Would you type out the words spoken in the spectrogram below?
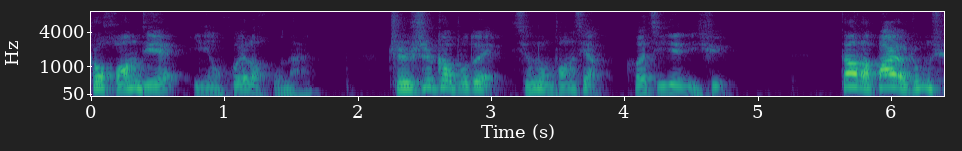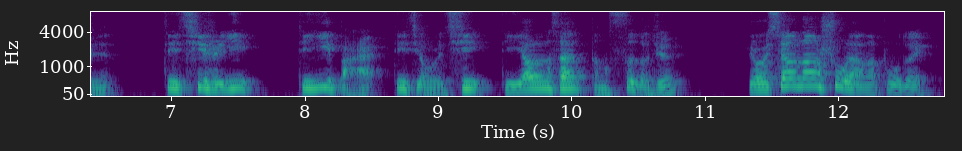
说黄杰已经回了湖南，指示各部队行动方向和集结地区。到了八月中旬，第七十一、第一百、第九十七、第幺零三等四个军。有相当数量的部队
